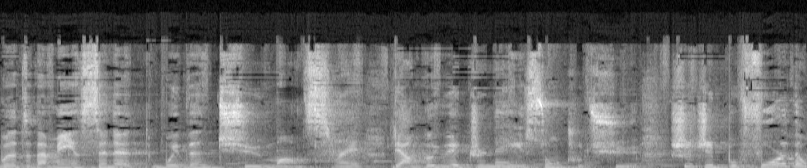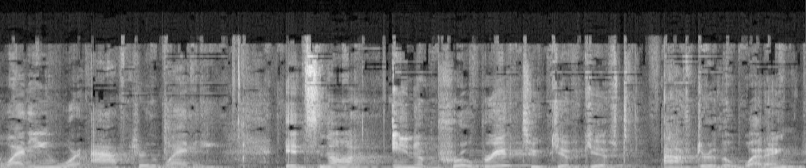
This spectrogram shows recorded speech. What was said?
What does that mean? Send it within two months, right? 两个月之内送出去，是指 before the wedding or after the wedding? It's not inappropriate to give gift after the wedding,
